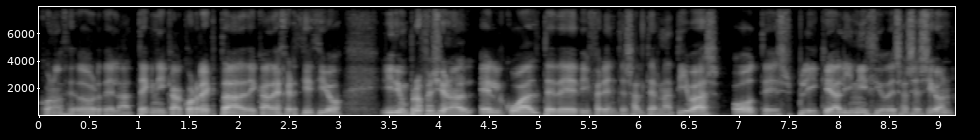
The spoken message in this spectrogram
conocedor de la técnica correcta de cada ejercicio y de un profesional el cual te dé diferentes alternativas o te explique al inicio de esa sesión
